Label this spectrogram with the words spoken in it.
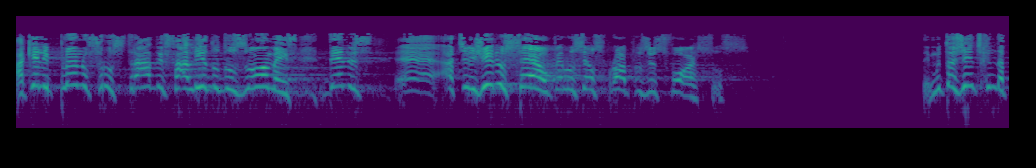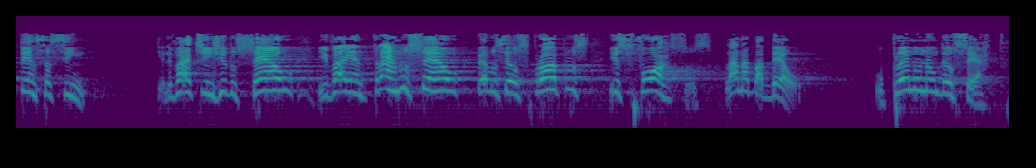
Aquele plano frustrado e falido dos homens, deles é, atingir o céu pelos seus próprios esforços. Tem muita gente que ainda pensa assim, ele vai atingir o céu e vai entrar no céu pelos seus próprios esforços, lá na Babel. O plano não deu certo.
